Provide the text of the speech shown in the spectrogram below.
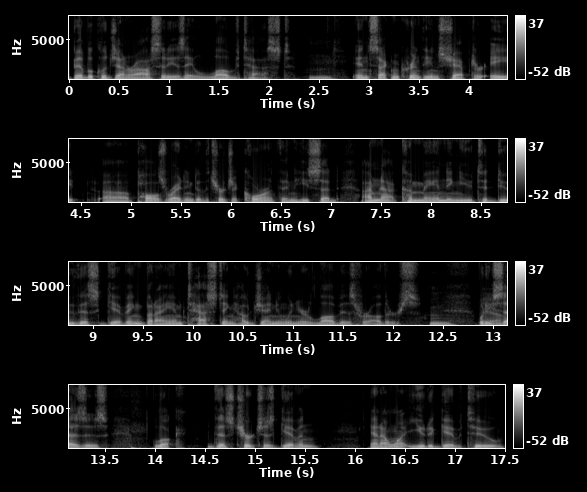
biblical generosity is a love test. In 2 Corinthians chapter 8, uh, Paul's writing to the church at Corinth, and he said, I'm not commanding you to do this giving, but I am testing how genuine your love is for others. What he says is, look, this church is given, and I want you to give too,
